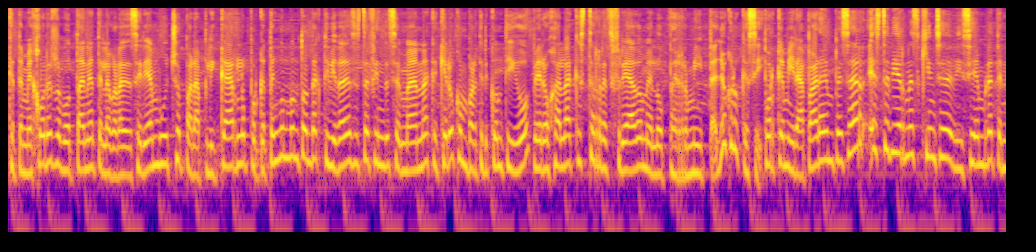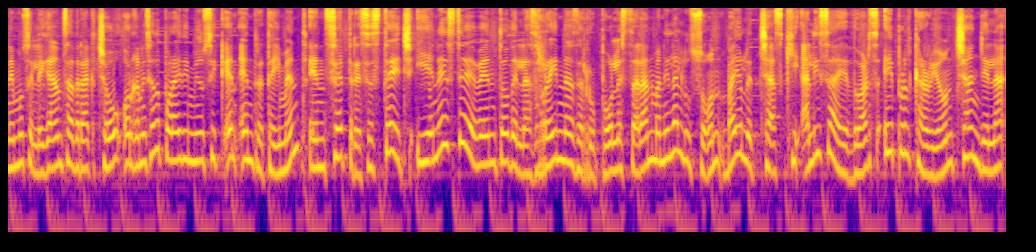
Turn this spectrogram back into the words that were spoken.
que te mejores Robotania, Botania, te lo agradecería mucho para aplicarlo porque tengo un montón de actividades este fin de semana que quiero compartir contigo, pero ojalá que este resfriado me lo permita. Yo creo que sí. Porque mira, para empezar, este viernes 15 de diciembre tenemos Eleganza Drag Show organizado por ID Music and Entertainment en C3 Stage y en este evento de las reinas de RuPaul estarán Manila Luzón, Violet Chasky, Alisa Edwards, April Carrion, Changela,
